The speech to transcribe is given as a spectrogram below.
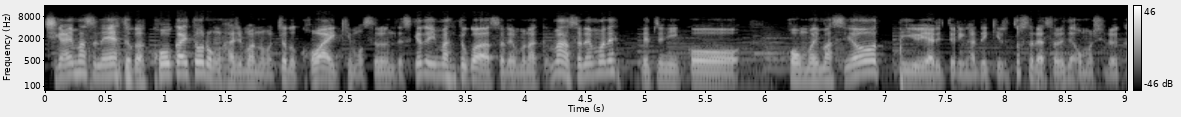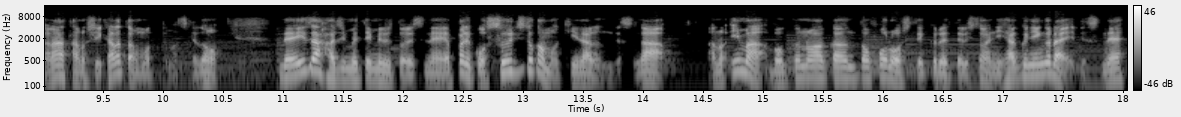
違いますねとか公開討論が始まるのもちょっと怖い気もするんですけど、今のところはそれもなく、まあそれもね、別にこう、こう思いますよっていうやり取りができると、それはそれで面白いかな、楽しいかなと思ってますけど、で、いざ始めてみるとですね、やっぱりこう数字とかも気になるんですが、あの、今、僕のアカウントフォローしてくれてる人が200人ぐらいですね。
